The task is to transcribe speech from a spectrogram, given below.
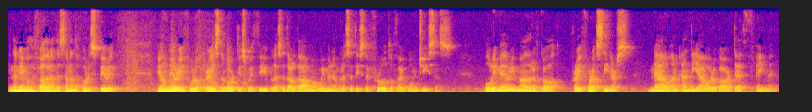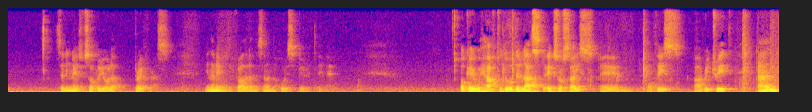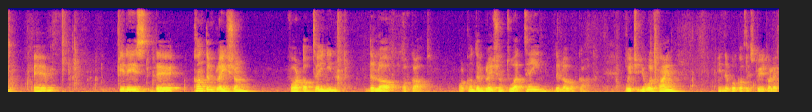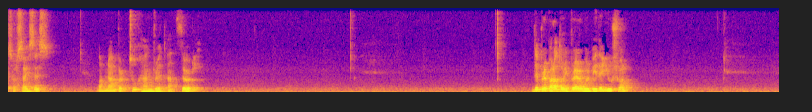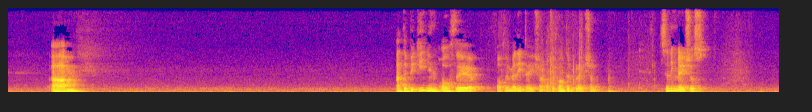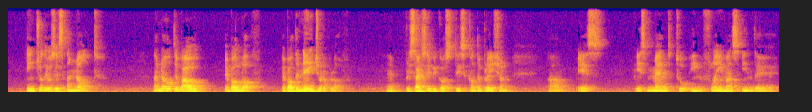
In the name of the Father, and the Son, and the Holy Spirit. Hail Mary, full of grace, the Lord is with thee. Blessed art thou among women, and blessed is the fruit of thy womb, Jesus. Holy Mary, Mother of God, pray for us sinners, now and at the hour of our death. Amen. Saint Ignatius of Loyola, pray for us. In the name of the Father, and the Son, and the Holy Spirit. Amen. Okay, we have to do the last exercise um, of this uh, retreat, and um, it is the contemplation for obtaining the love of God, or contemplation to attain the love of God, which you will find in the book of the spiritual exercises on number 230. The preparatory prayer will be the usual. Um, at the beginning of the of the meditation of the contemplation, Saint Ignatius introduces a note, a note about about love, about the nature of love, eh? precisely because this contemplation um, is is meant to inflame us in the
